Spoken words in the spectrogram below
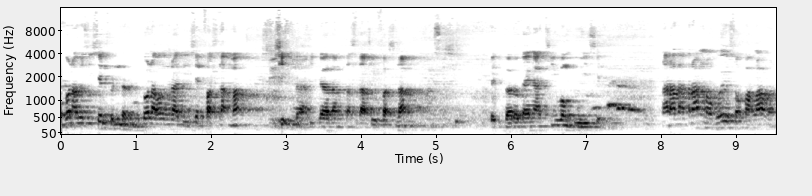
Kau nawas isen bener, kau nawas radi isen pas nak mak, di dalam tas tapi pas nak. Jadi baru kayak ngaji wong dua isen. Karena tak terang, no, gue sok pahlawan.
